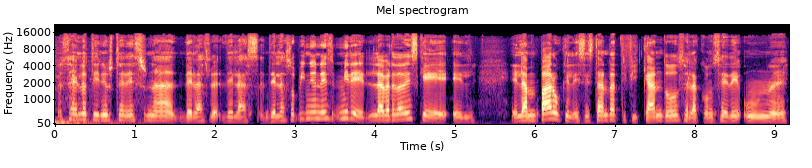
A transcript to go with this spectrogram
Pues ahí lo tiene usted, es una de las de las de las opiniones. Mire, la verdad es que el, el amparo que les están ratificando se la concede un, eh,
